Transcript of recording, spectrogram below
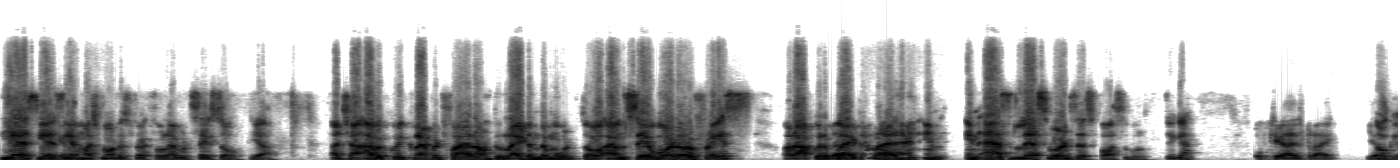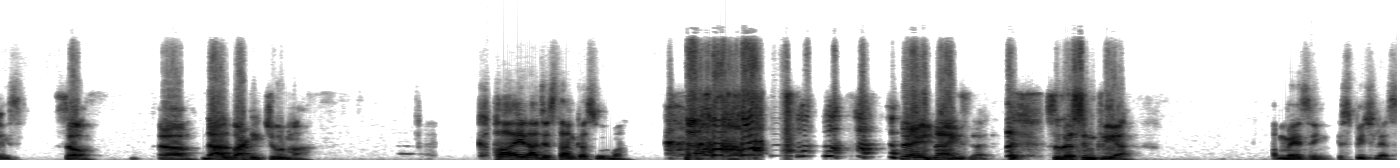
yes yes yeah much more respectful I would say so yeah अच्छा I have a quick rapid fire round to lighten the mood so I will say a word or a phrase और आपको रिप्लाई करना है in in as less words as possible ठीक है okay I will try yes please so दाल बाटी चूरमा खाए राजस्थान का सूरमा वेरी नाइस सुदर्शन क्रिया अमेजिंग स्पीचलेस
